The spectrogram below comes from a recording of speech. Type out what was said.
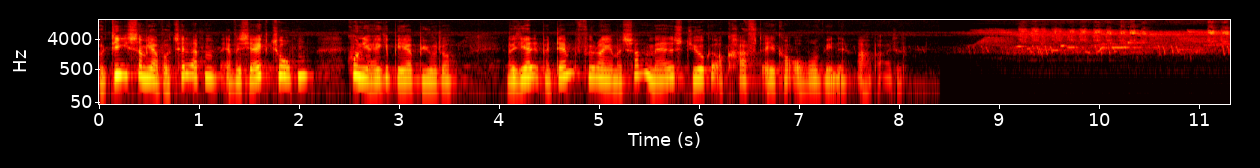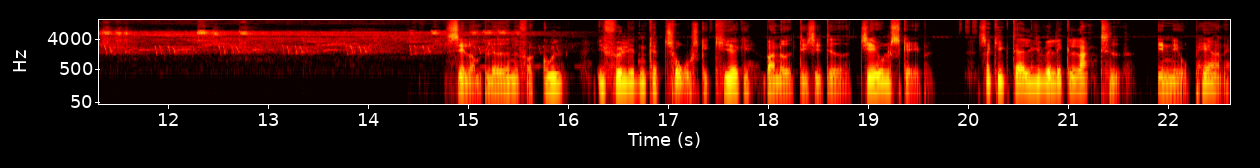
fordi, som jeg fortæller dem, at hvis jeg ikke tog dem, kunne jeg ikke bære byrder. Ved hjælp af dem føler jeg mig så meget styrke og kraft, at jeg kan overvinde arbejdet. Selvom bladene fra Gud ifølge den katolske kirke var noget decideret djævelskab, så gik der alligevel ikke lang tid, inden europæerne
